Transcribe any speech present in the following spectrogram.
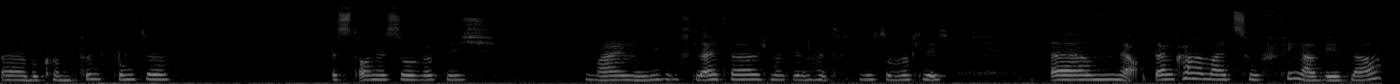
äh, bekommt 5 Punkte. Ist auch nicht so wirklich mein Lieblingsgleiter. Ich mag den halt nicht so wirklich. Ähm, ja, dann kommen wir mal zu Fingerwedler.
